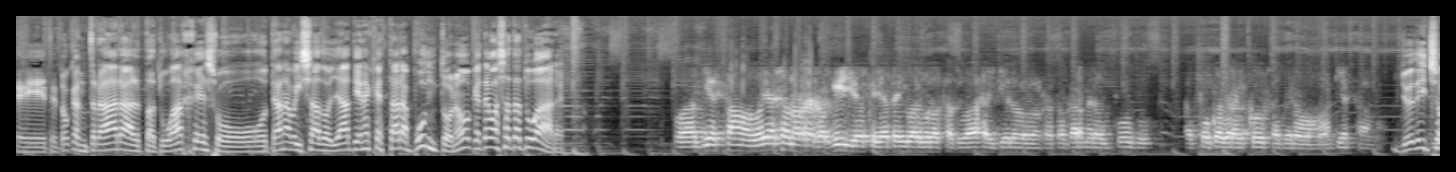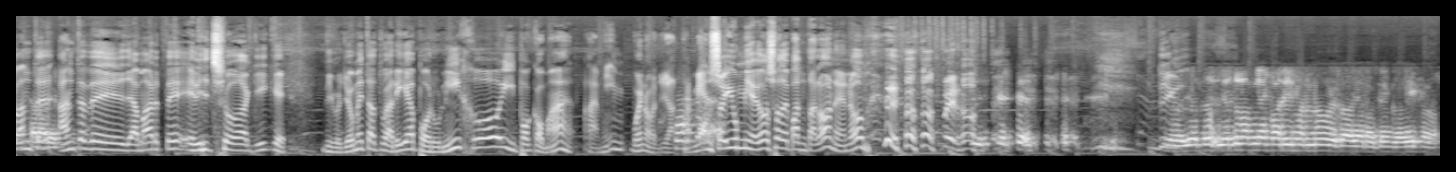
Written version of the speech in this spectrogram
eh, te toca entrar al tatuajes o, o te han avisado ya. Tienes que estar a punto, ¿no? ¿Qué te vas a tatuar? Pues aquí estamos, voy a hacer unos retoquillos, que ya tengo algunos tatuajes y quiero retocármelo un poco. Tampoco es gran cosa, pero aquí estamos. Yo he dicho antes, antes de llamarte, he dicho aquí que, digo, yo me tatuaría por un hijo y poco más. A mí, bueno, ya también soy un miedoso de pantalones, ¿no? Pero, Yo, yo, to- yo todavía por hijos no, todavía no tengo hijos.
